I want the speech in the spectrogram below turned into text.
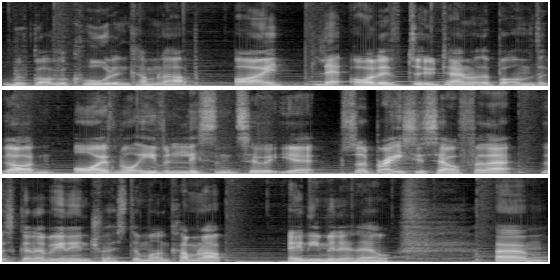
we've got a recording coming up. I let Olive do down at the bottom of the garden. I've not even listened to it yet. So brace yourself for that. There's going to be an interesting one coming up any minute now. Um,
